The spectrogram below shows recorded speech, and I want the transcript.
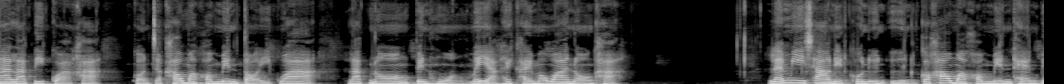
น่ารักดีกว่าค่ะ ก่อนจะเข้ามาคอมเมนต์ต่ออีกว่า รักน้องเป็นห่วงไม่อยากให้ใครมาว่าน้องค่ะ และมีชาวเน็ตคนอื่นๆ ก็เข้ามาคอมเมนต์แทนเบ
